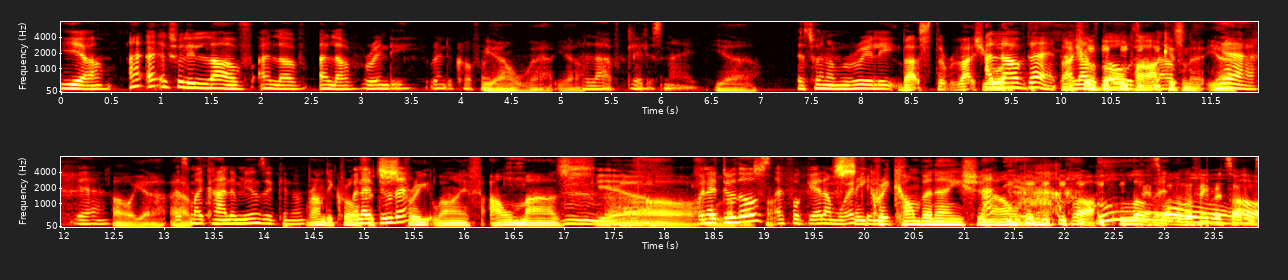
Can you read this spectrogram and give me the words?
Yeah, I, I actually love, I love, I love Randy, Randy Crawford. Yeah, oh, uh, I love Gladys Knight. yeah. That's when I'm really. That's the that's your. I love that. That's I your love those. I ballpark, love- isn't it? Yeah. Yeah, yeah. Oh yeah. That's Uh, my kind of music, you know. Randy Crawford, When I do that, Street Life, Almaz. Yeah. Oh, when I do those. I forget I'm working. Secret combination album. oh, love That's it. one of my favorite songs.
